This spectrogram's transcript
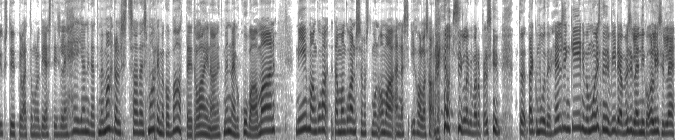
yksi tyyppi laittoi mulle viestiä silleen, hei Janita, että me mahdollisesti saataisiin Marimekon vaatteita lainaan, että mennäänkö kuvaamaan. Niin, mä oon, kuva, mä oon kuvannut semmoista mun omaa NS-iholla-sarjaa silloin, kun mä rupesin, t- tai kun muutin Helsinkiin, niin mä muistan sen videon, mä silleen niin oli silleen,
